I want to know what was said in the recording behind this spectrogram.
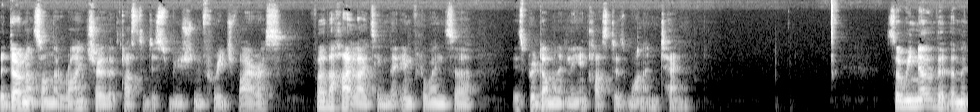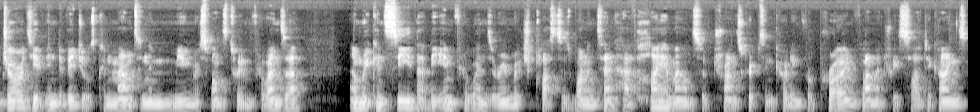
The donuts on the right show the cluster distribution for each virus, further highlighting that influenza is predominantly in clusters 1 and 10. So we know that the majority of individuals can mount an immune response to influenza, and we can see that the influenza-enriched clusters 1 and 10 have high amounts of transcripts encoding for pro-inflammatory cytokines,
